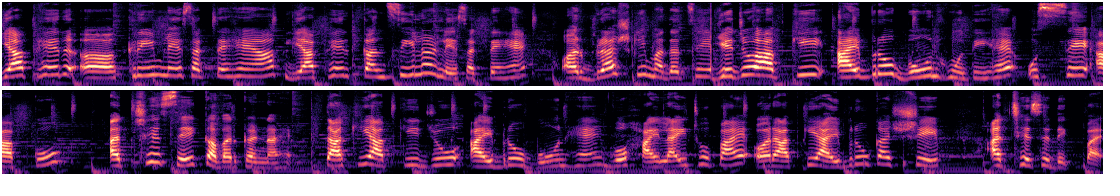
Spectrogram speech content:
या फिर आ, क्रीम ले सकते हैं आप या फिर कंसीलर ले सकते हैं और ब्रश की मदद से ये जो आपकी आईब्रो बोन होती है उससे आपको अच्छे से कवर करना है ताकि आपकी जो आईब्रो बोन है वो हाईलाइट हो पाए और आपकी आईब्रो का शेप अच्छे से दिख पाए।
